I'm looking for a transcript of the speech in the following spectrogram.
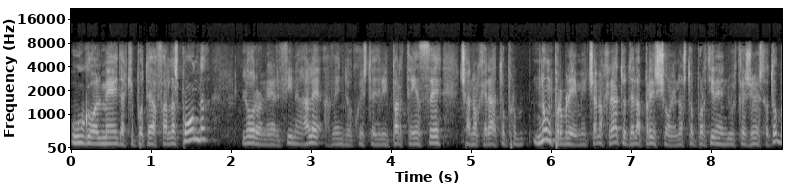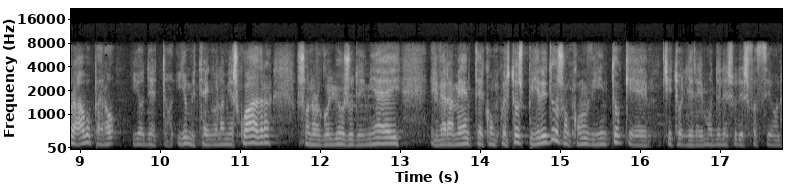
Ugo Almeida che poteva fare la sponda loro nel finale, avendo queste ripartenze, ci hanno creato pro- non problemi, ci hanno creato della pressione. Il nostro portiere in due occasioni è stato bravo, però io ho detto, io mi tengo la mia squadra, sono orgoglioso dei miei e veramente con questo spirito sono convinto che ci toglieremo delle soddisfazioni.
